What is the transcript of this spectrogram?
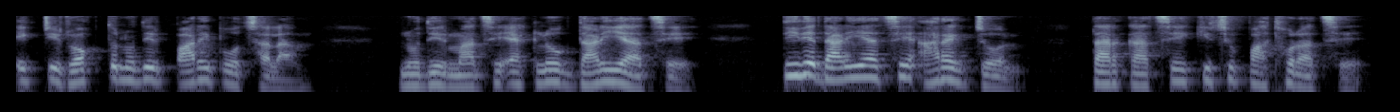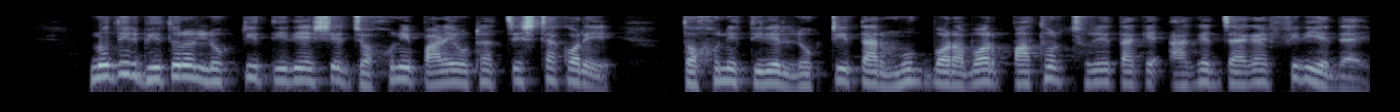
একটি রক্ত নদীর পাড়ে পৌঁছালাম। নদীর মাঝে এক লোক দাঁড়িয়ে আছে। তীরে দাঁড়িয়ে আছে আরেকজন। তার কাছে কিছু পাথর আছে। নদীর ভিতরের লোকটি তীরে এসে যখনই পাড়ে ওঠার চেষ্টা করে, তখনই তীরের লোকটি তার মুখ বরাবর পাথর ছুঁড়ে তাকে আগের জায়গায় ফিরিয়ে দেয়।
